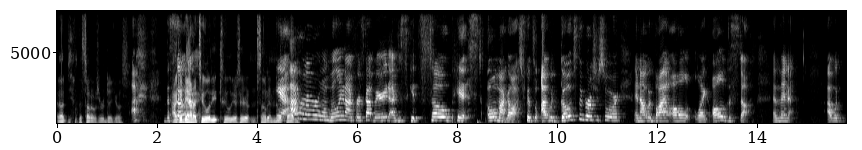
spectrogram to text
Uh, the soda was ridiculous. I, the I soda, could down a two liter, two liter soda, soda no yeah, problem. I remember when Willie and I first got married, I used to get so pissed. Oh my gosh, because I would go to the grocery store and I would buy all like all of the stuff, and then I would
